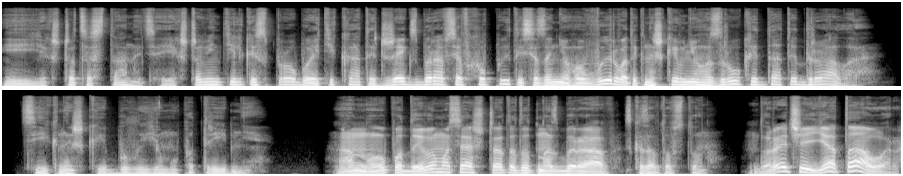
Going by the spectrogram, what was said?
І якщо це станеться, якщо він тільки спробує тікати, Джейк збирався вхопитися за нього, вирвати книжки в нього з рук і дати драла. Ці книжки були йому потрібні. Ану, подивимося, що ти тут назбирав, сказав товстун. До речі, я Тауер,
